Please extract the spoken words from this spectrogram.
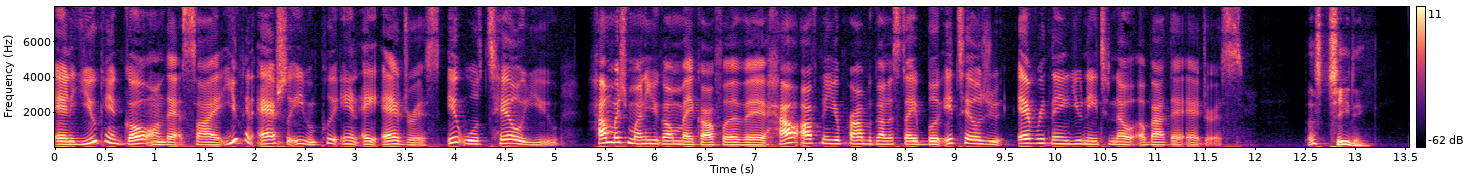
And you can go on that site. You can actually even put in a address. It will tell you how much money you're gonna make off of it, how often you're probably gonna stay booked. It tells you everything you need to know about that address. That's cheating.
